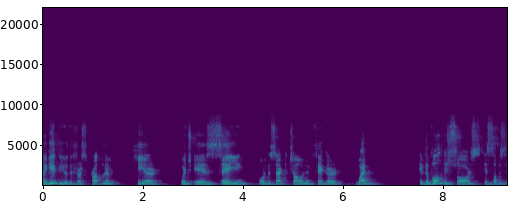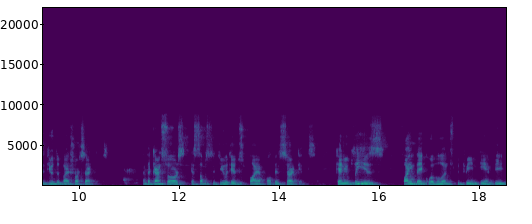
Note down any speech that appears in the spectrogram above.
I give you the first problem here, which is saying for the circuit shown in figure one, if the voltage source is substituted by a short circuit and the current source is substituted by an open circuit, can you please find the equivalent between A and B?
